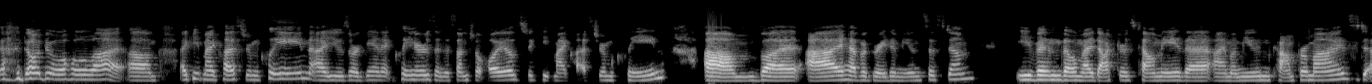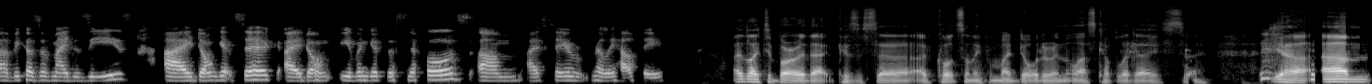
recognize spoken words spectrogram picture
don't do a whole lot. Um, I keep my classroom clean. I use organic cleaners and essential oils to keep my classroom clean. Um, but I have a great immune system even though my doctors tell me that I'm immune compromised uh, because of my disease, I don't get sick. I don't even get the sniffles. Um, I stay really healthy. I'd like to borrow that because uh, I've caught something from my daughter in the last couple of days. So, yeah. Um,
